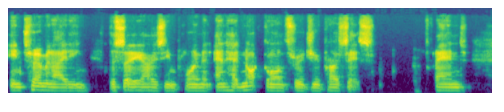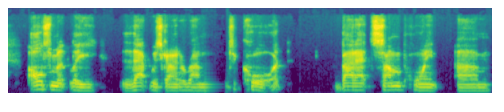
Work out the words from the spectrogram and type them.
in terminating the CEO's employment and had not gone through due process. And ultimately, that was going to run to court. But at some point, um,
